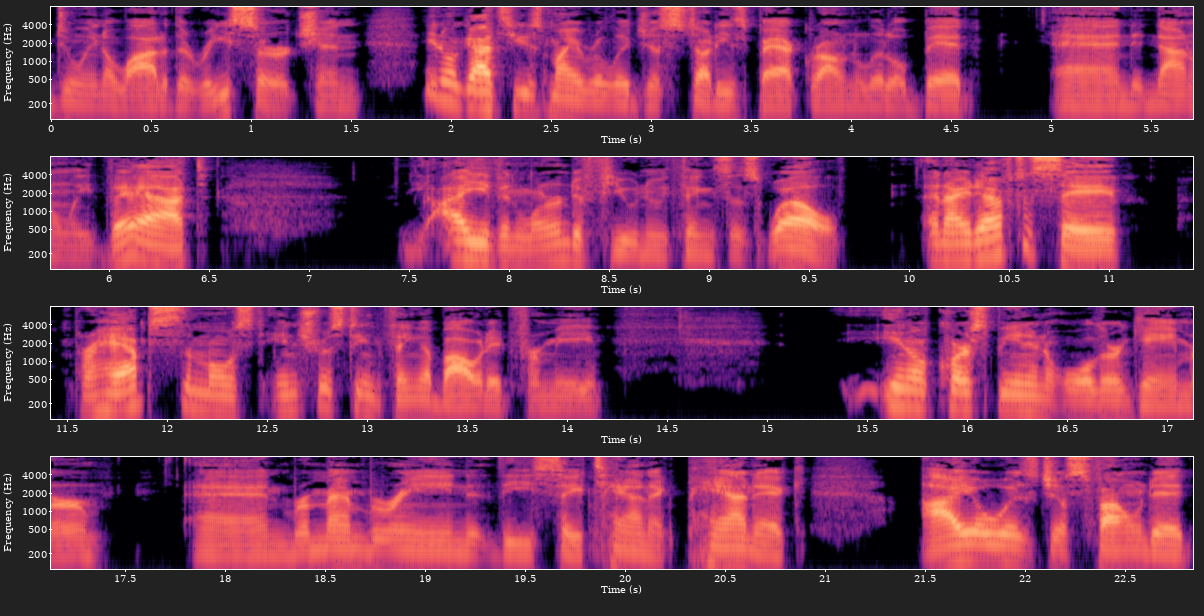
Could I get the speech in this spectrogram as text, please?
doing a lot of the research and, you know, got to use my religious studies background a little bit. And not only that, I even learned a few new things as well. And I'd have to say, perhaps the most interesting thing about it for me, you know, of course, being an older gamer and remembering the satanic panic, I always just found it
